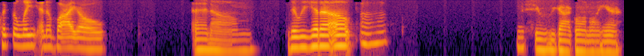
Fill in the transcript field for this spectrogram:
Click the link in the bio. And um, did we get a? Um, Mm-hmm. Let's see what we got going on here.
